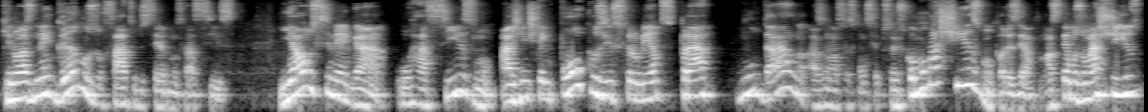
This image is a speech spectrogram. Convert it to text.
que nós negamos o fato de sermos racistas. E ao se negar o racismo, a gente tem poucos instrumentos para mudar as nossas concepções, como o machismo, por exemplo. Nós temos o machismo,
